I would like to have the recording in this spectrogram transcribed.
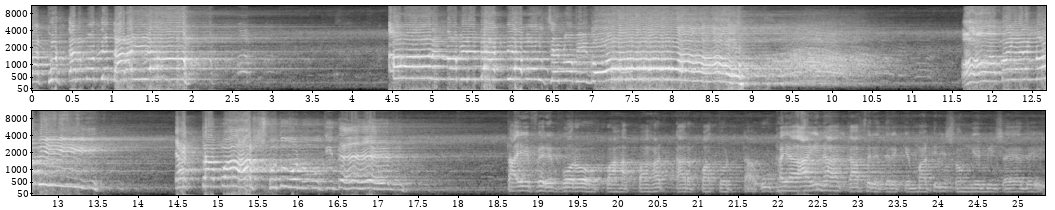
পাথরটার মধ্যে অনুমতি দেন। তাইফের বড় পাহাড় পাহাড়টার পাথরটা উঠায়া আইনা কাফেরদেরকে মাটির সঙ্গে মিশাইয়া দেয়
